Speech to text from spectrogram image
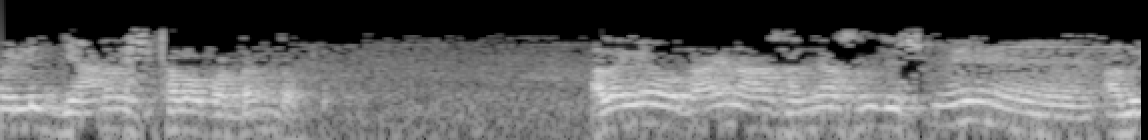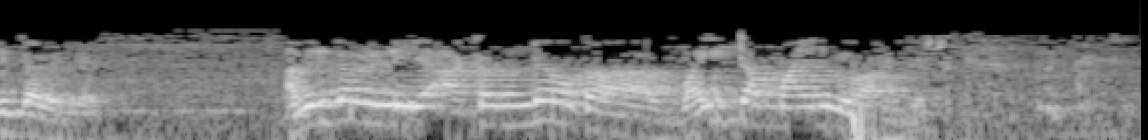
వెళ్ళి జ్ఞాననిష్టలో పడ్డం తప్పు. అలాగే ఒక ఆయన ఆ సన్యాసం తీసుకుని అమెరికా వెళ్ళాడు. అమెరికా వెళ్ళి అక్కడ ఉండే ఒక వైట్ అమ్మాయిని వివాహం చేసుకున్నాడు.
